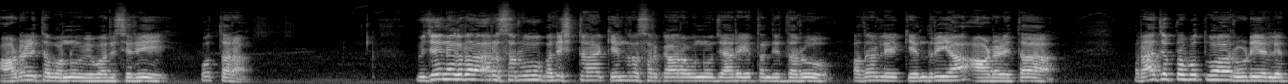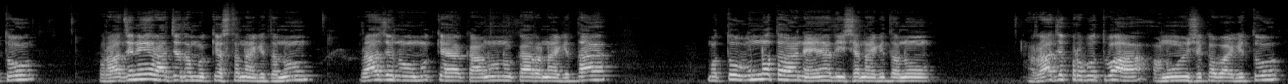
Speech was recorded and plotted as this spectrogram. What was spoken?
ಆಡಳಿತವನ್ನು ವಿವರಿಸಿರಿ. ಉತ್ತರ ವಿಜಯನಗರ ಅರಸರು ಬಲಿಷ್ಠ ಕೇಂದ್ರ ಸರ್ಕಾರವನ್ನು ಜಾರಿಗೆ ತಂದಿದ್ದರು. ಅದರಲ್ಲಿ ಕೇಂದ್ರೀಯ ಆಡಳಿತ. ರಾಜಪ್ರಭುತ್ವ ರೂಢಿಯಲ್ಲಿತ್ತು. ರಾಜನೇ ರಾಜ್ಯದ ಮುಖ್ಯಸ್ಥನಾಗಿದ್ದನು. ರಾಜನು ಮುಖ್ಯ ಕಾನೂನುಕಾರನಾಗಿದ್ದ ಮತ್ತು ಉನ್ನತ ನ್ಯಾಯಾಧೀಶನಾಗಿದ್ದನು. ರಾಜಪ್ರಭುತ್ವ ಅನುವಂಶಿಕವಾಗಿತ್ತು.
